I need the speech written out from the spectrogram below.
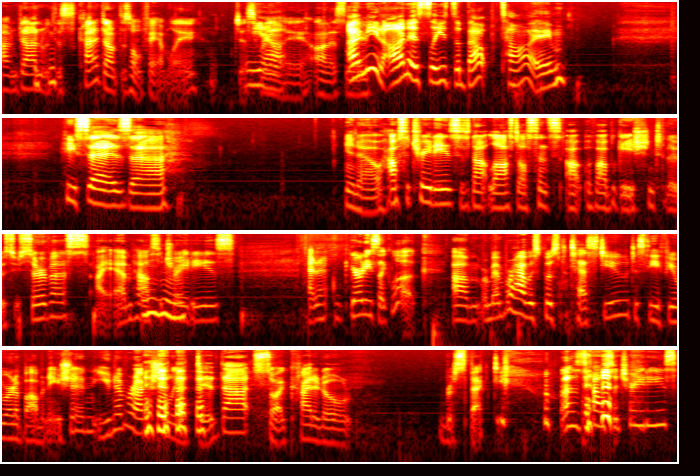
I'm done with this. kind of done with this whole family. Just Yeah. really, honestly. I mean, honestly, it's about time. he says, uh, you know, House Atreides has not lost all sense of obligation to those who serve us. I am House Mhm. Atreides. And Gertie's like, look, um, remember how I was supposed to test you to see if you were an abomination? You never actually did that, so I kind of don't respect you as House Atreides.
